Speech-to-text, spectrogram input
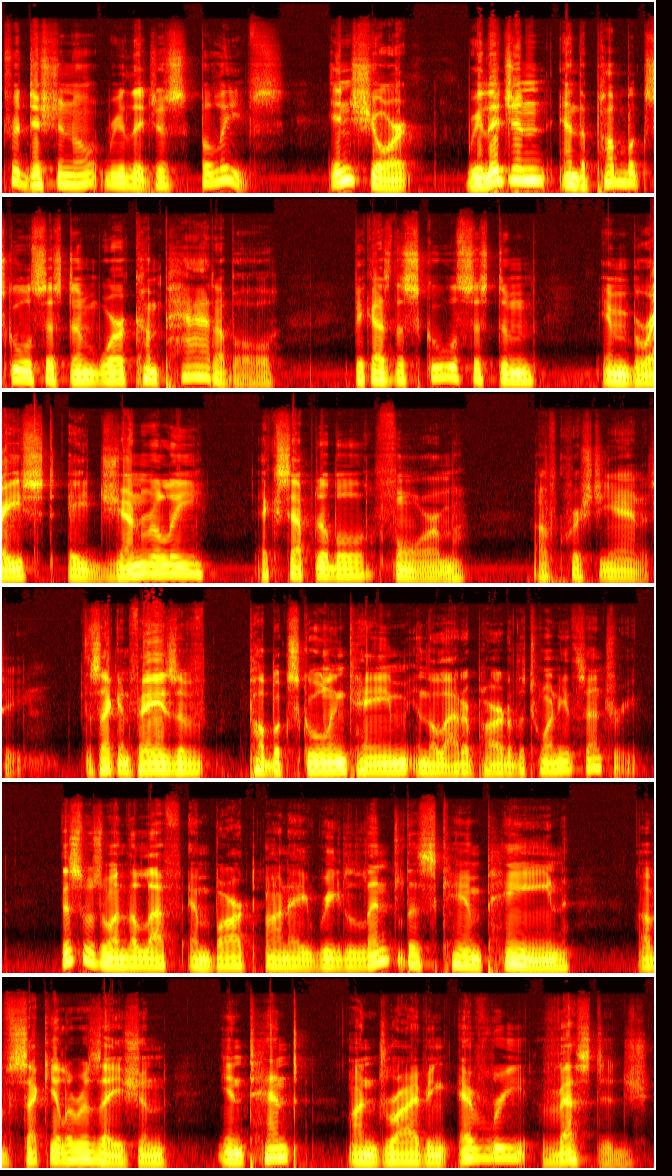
traditional religious beliefs. In short, religion and the public school system were compatible because the school system embraced a generally acceptable form of Christianity. The second phase of public schooling came in the latter part of the 20th century. This was when the left embarked on a relentless campaign of secularization intent on driving every vestige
